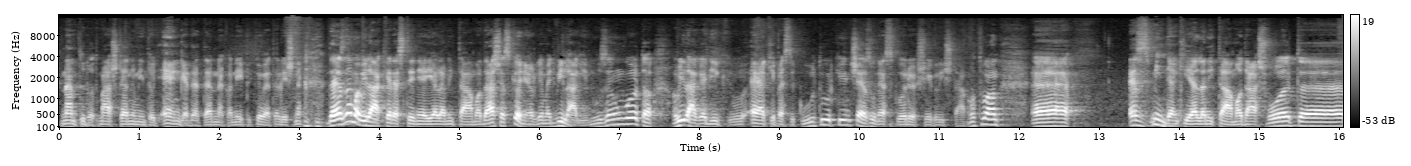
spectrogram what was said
nem tudott más tenni, mint hogy engedett ennek a népi követelésnek de ez nem a világ keresztényei elleni támadás, ez könyörgöm, egy világi múzeum volt, a, a világ egyik elképesztő kultúrkincse, ez UNESCO örökség listán ott van. E, ez mindenki elleni támadás volt. E,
